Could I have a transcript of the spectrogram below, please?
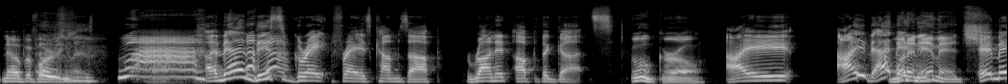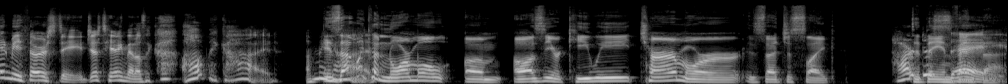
no performing list. And then this great phrase comes up: "Run it up the guts." Ooh, girl. I, I that What made an me, image. It made me thirsty just hearing that. I was like, "Oh my god." Oh is that like a normal um Aussie or Kiwi term, or is that just like hard did to they invent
